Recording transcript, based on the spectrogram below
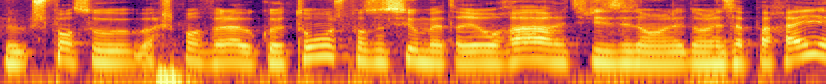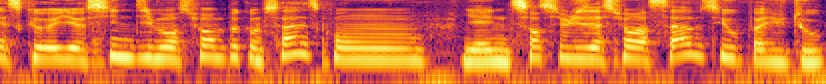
le- je pense au, bah, je pense voilà au coton, je pense aussi aux matériaux rares utilisés dans les, dans les appareils. Est-ce qu'il y a aussi une dimension un peu comme ça? Est-ce qu'on, il y a une sensibilisation à ça aussi ou pas du tout?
